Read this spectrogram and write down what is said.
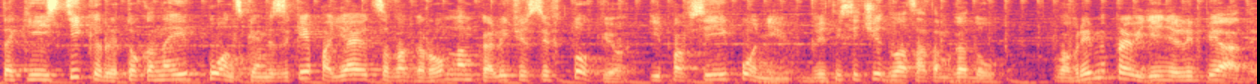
Такие стикеры только на японском языке появятся в огромном количестве в Токио и по всей Японии в 2020 году во время проведения Олимпиады.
